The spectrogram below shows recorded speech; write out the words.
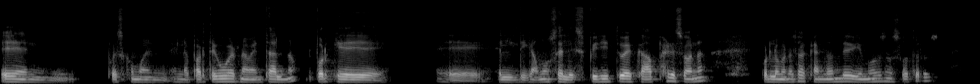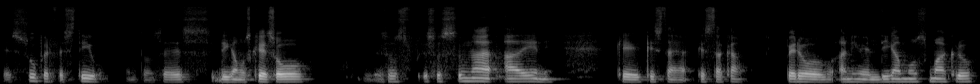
en, pues como en, en la parte gubernamental, ¿no? Porque eh, el, digamos, el espíritu de cada persona, por lo menos acá en donde vivimos nosotros, es súper festivo. Entonces, digamos que eso, eso, es, eso es un ADN que, que, está, que está acá. Pero a nivel, digamos, macro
